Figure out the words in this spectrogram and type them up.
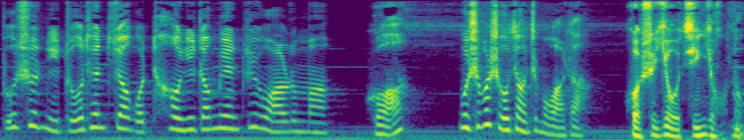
不是你昨天叫我套一张面具玩的吗？我，我什么时候叫你这么玩的？我是又惊又怒。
